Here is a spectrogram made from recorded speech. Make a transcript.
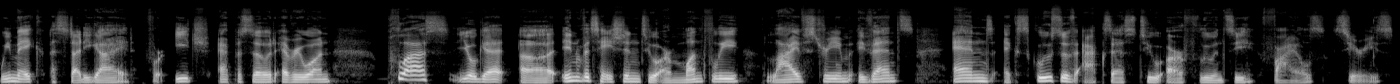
We make a study guide for each episode, everyone. Plus, you'll get an invitation to our monthly live stream events and exclusive access to our Fluency Files series.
